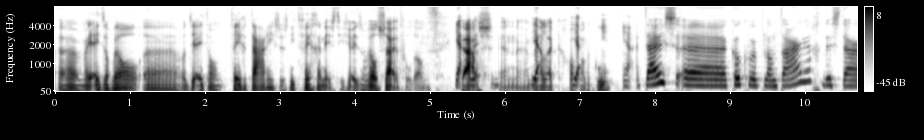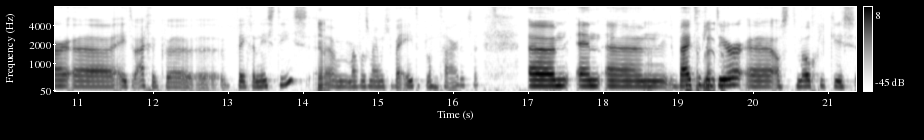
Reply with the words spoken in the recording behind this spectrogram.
Uh, maar je eet nog wel, uh, want je eet dan vegetarisch, dus niet veganistisch. Je eet nog wel zuivel dan. Ja, Kaas en uh, melk, gewoon van de koe. Ja, thuis koken we plantaardig, dus daar eten we eigenlijk veganistisch. Ehm, maar volgens mij moet je bij eten plantaardig zeggen. Um, en um, buiten de deur, als het mogelijk is,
